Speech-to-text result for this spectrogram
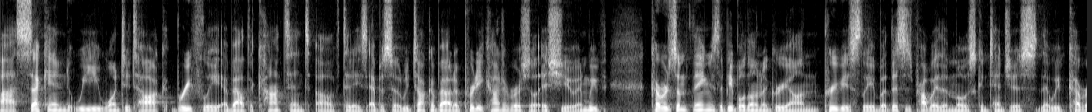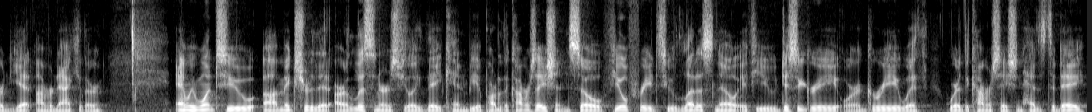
Uh, second, we want to talk briefly about the content of today's episode. We talk about a pretty controversial issue, and we've covered some things that people don't agree on previously, but this is probably the most contentious that we've covered yet on vernacular. And we want to uh, make sure that our listeners feel like they can be a part of the conversation. So feel free to let us know if you disagree or agree with where the conversation heads today.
